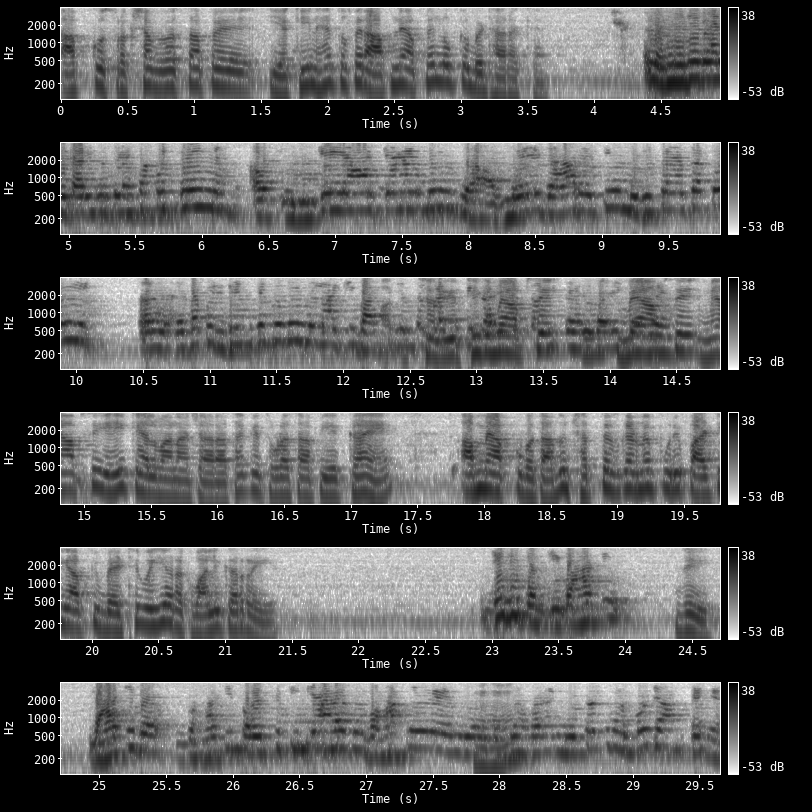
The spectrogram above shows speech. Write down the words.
आपको सुरक्षा व्यवस्था पे यकीन है? तो फिर आपने अपने लोग को बैठा रखे हैं। मेरी जानकारी में तो ऐसा कुछ नहीं है। और उनके यहाँ क्या है मैं जहाँ रहती हूँ मुझे तो ऐसा कोई ऐसा कुछ देखने को नहीं मिला कि भारतीय चलिए ठीक है मैं आपसे मैं। आपसे मैं आपसे यही कहलवाना चाह रहा था कि थोड़ा सा आप ये कहें। तो अब मैं आपको बता दूँ छत्तीसगढ़ में पूरी पार्टी आपकी बैठी हुई है रखवाली कर रही है। जी दीपक जी वहाँ की जी। वहाँ की वहाँ की परिस्थिति क्या है? वो वहाँ के जो हमारे नेतृत्व वो जानते हैं।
